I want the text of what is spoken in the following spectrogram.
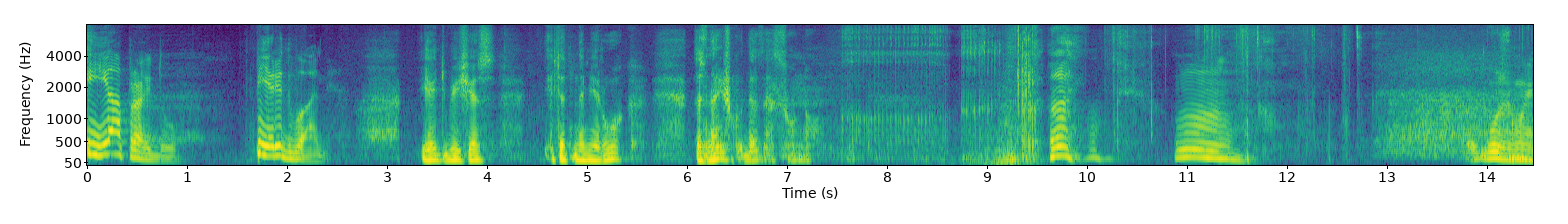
И я пройду перед вами. Я тебе сейчас этот номерок, знаешь, куда засуну? Боже мой,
